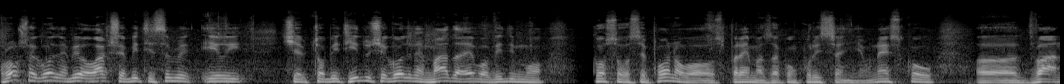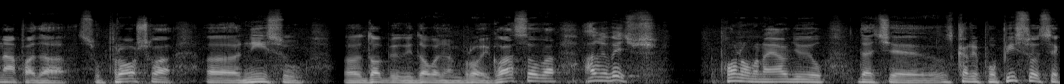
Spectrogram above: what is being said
prošle godine bilo lakše biti Srbi ili će to biti iduće godine, mada evo vidimo Kosovo se ponovo sprema za konkurisanje UNESCO-u, e, dva napada su prošla, e, nisu e, dobili dovoljan broj glasova, ali već ponovo najavljuju da će, kaže, popisuje se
